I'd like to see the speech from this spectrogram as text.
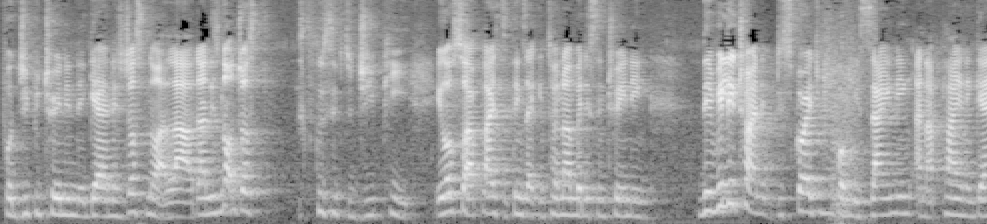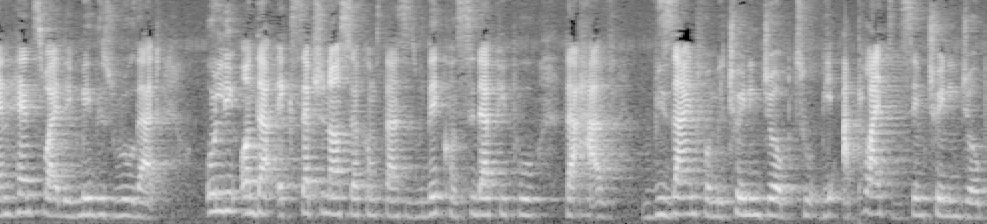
for GP training again. It's just not allowed. And it's not just exclusive to GP. It also applies to things like internal medicine training. They really trying to discourage people from resigning and applying again hence why they've made this rule that only under exceptional circumstances would they consider people that have resigned from a training job to be applied to the same training job.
